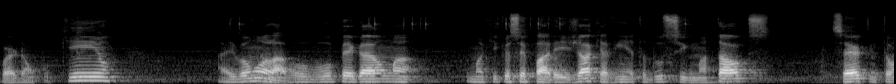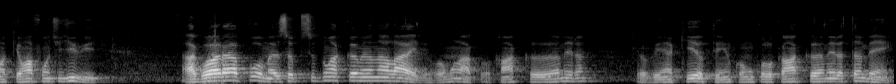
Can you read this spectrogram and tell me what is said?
Guardar um pouquinho. Aí vamos lá, vou, vou pegar uma, uma aqui que eu separei já, que é a vinheta do Sigma Talks, certo? Então aqui é uma fonte de vídeo. Agora, pô, mas eu preciso de uma câmera na live. Vamos lá, colocar uma câmera. Eu venho aqui, eu tenho como colocar uma câmera também.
